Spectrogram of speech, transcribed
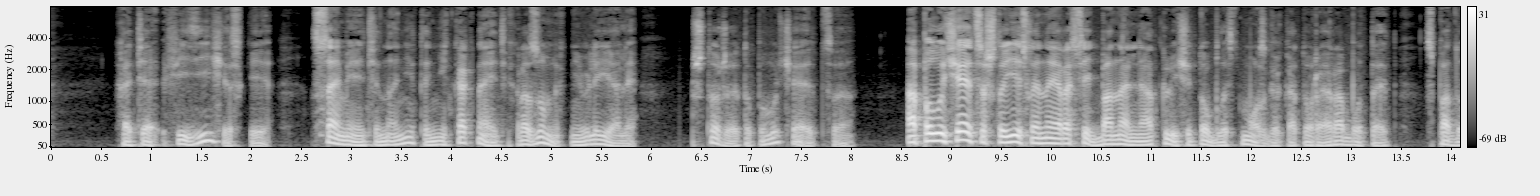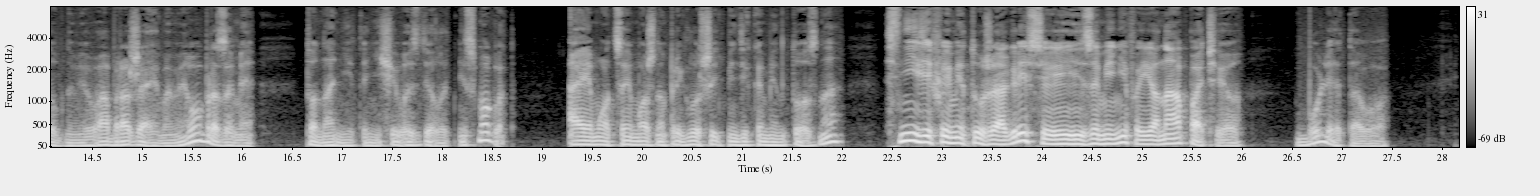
хотя физически сами эти наниты никак на этих разумных не влияли. Что же это получается? А получается, что если нейросеть банально отключит область мозга, которая работает с подобными воображаемыми образами, то наниты ничего сделать не смогут. А эмоции можно приглушить медикаментозно, снизив ими ту же агрессию и заменив ее на апатию. Более того,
